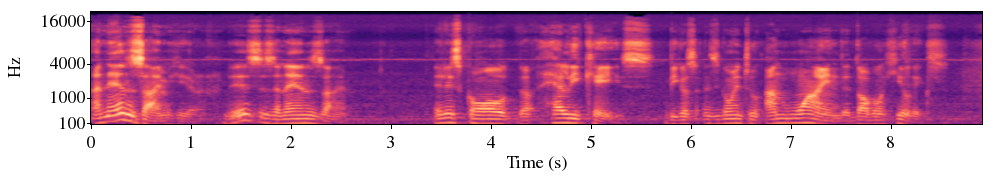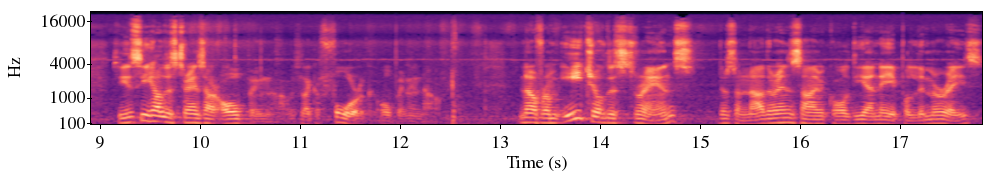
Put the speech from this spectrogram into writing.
an enzyme here, this is an enzyme. It is called the helicase because it's going to unwind the double helix. So you see how the strands are open now. It's like a fork opening now. Now from each of the strands, there's another enzyme called DNA polymerase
